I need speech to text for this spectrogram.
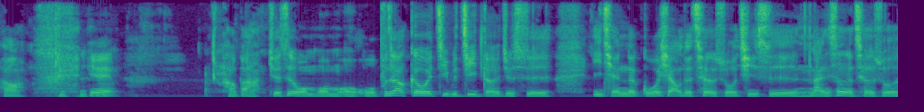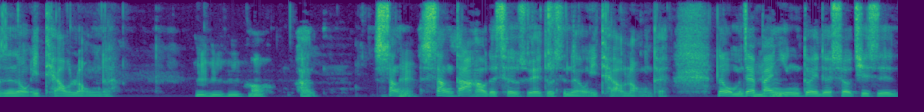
好，因为好吧，就是我我我我不知道各位记不记得，就是以前的国小的厕所，其实男生的厕所是那种一条龙的，嗯嗯嗯，哦啊，上上大号的厕所也都是那种一条龙的。那我们在办营队的时候，其实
